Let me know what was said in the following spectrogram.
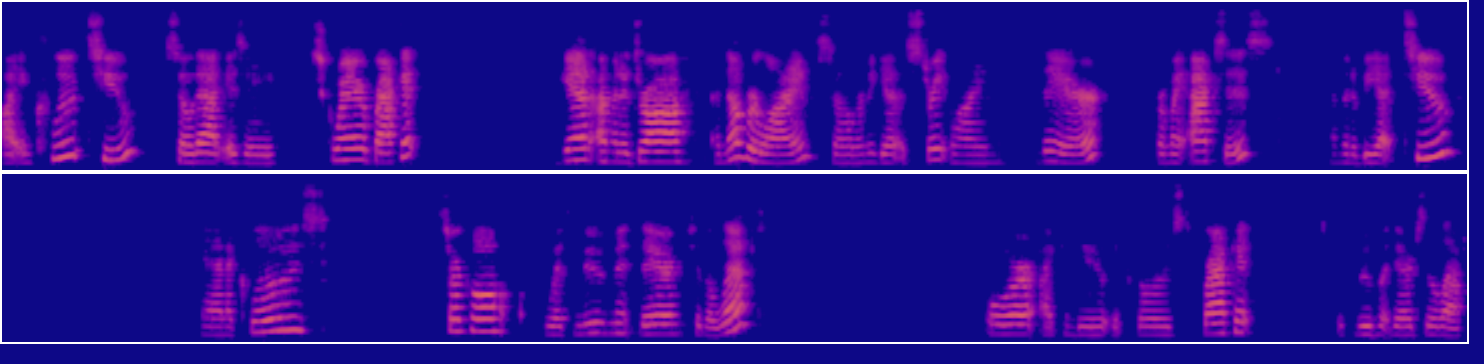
I include 2 so that is a square bracket. Again I'm going to draw a number line so let me get a straight line there for my axis. I'm going to be at 2 and a closed circle with movement there to the left, or I can do a closed bracket with movement there to the left.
